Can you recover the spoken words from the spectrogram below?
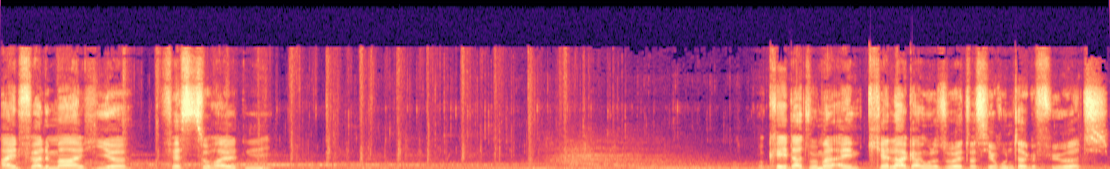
ein für alle Mal hier festzuhalten. Okay, da hat wohl mal ein Kellergang oder so etwas hier runtergeführt.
